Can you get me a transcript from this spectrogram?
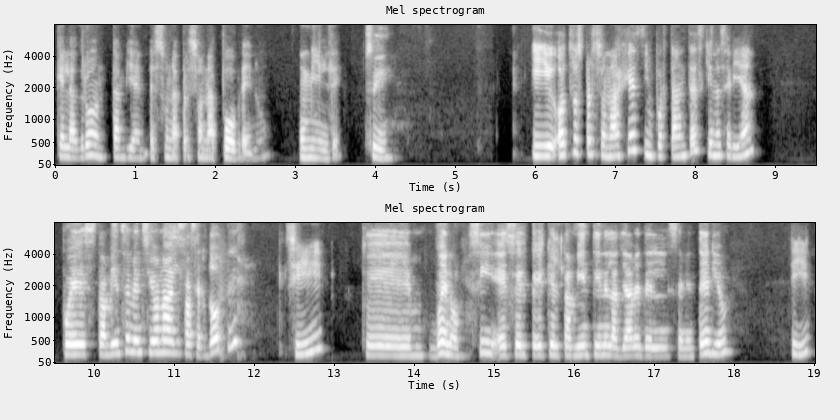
que el ladrón también es una persona pobre, ¿no? Humilde. Sí, ¿Y otros personajes importantes, quiénes serían? Pues también se menciona el sacerdote, Sí, que, bueno, sí, es el, el que él también tiene las llaves del cementerio. sí,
